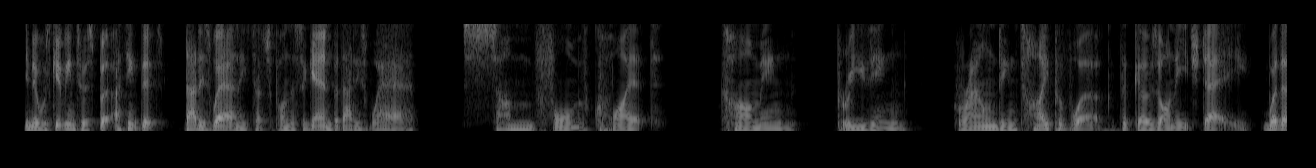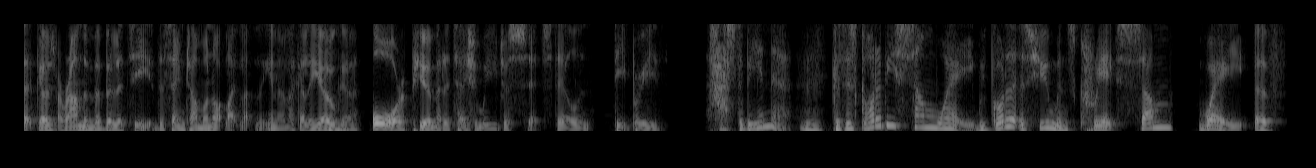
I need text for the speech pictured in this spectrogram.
you know, was giving to us. But I think that that is where, and you touched upon this again, but that is where some form of quiet, calming, breathing, grounding type of work that goes on each day, whether it goes around the mobility at the same time or not, like, like you know, like a yoga mm-hmm. or a pure meditation where you just sit still and deep breathe, has to be in there mm. because there's got to be some way. We've got to, as humans, create some way of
